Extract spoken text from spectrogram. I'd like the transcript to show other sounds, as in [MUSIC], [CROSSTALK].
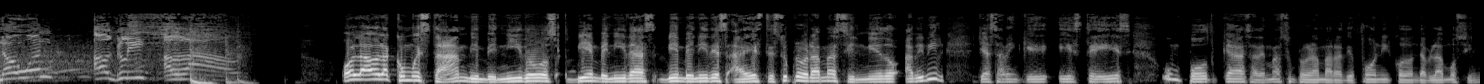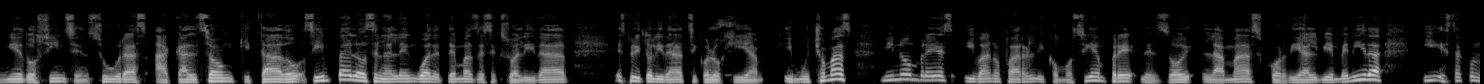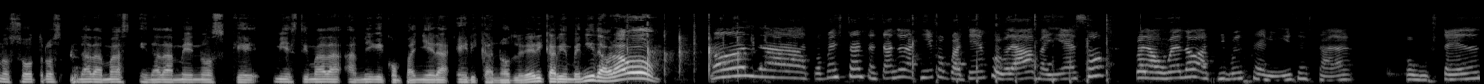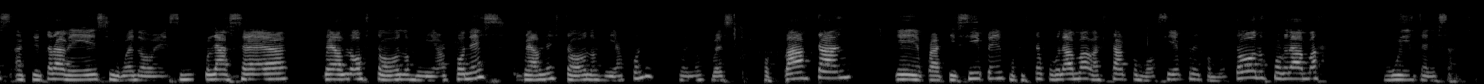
No one ugly allowed. Hola, hola, ¿cómo están? Bienvenidos, bienvenidas, bienvenides a este su programa Sin Miedo a Vivir. Ya saben que este es un podcast, además un programa radiofónico donde hablamos sin miedo, sin censuras, a calzón quitado, sin pelos en la lengua de temas de sexualidad, espiritualidad, psicología y mucho más. Mi nombre es Ivano Farrell y como siempre les doy la más cordial bienvenida y está con nosotros nada más y nada menos que mi estimada amiga y compañera Erika Nodler. Erika, bienvenida, bravo. Hola, ¿cómo están? Tratando aquí compartir el programa y eso, pero bueno, aquí muy feliz de estar con ustedes aquí otra vez y bueno, es un placer verlos todos los miércoles, verles todos los miércoles. Bueno, pues compartan, eh, participen, porque este programa va a estar como siempre, como todos los programas, muy interesante.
